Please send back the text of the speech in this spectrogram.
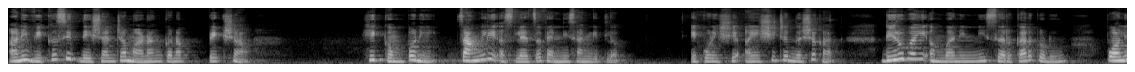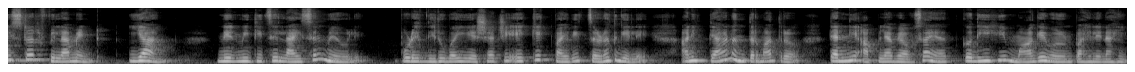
आणि विकसित देशांच्या मानांकनापेक्षा ही कंपनी चांगली असल्याचं त्यांनी सांगितलं. एकोणीसशे ऐंशीच्या दशकात धीरूभाई अंबानींनी सरकारकडून पॉलिस्टर फिलामेंट यान निर्मितीचे लायसन मिळवले. पुढे धीरूभाई यशाची एक एक पायरी चढत गेले आणि त्यानंतर मात्र त्यांनी आपल्या व्यवसायात कधीही मागे वळून पाहिले नाही.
